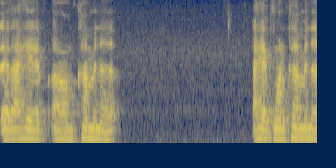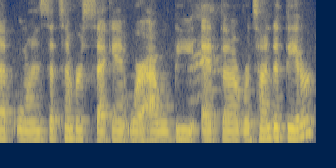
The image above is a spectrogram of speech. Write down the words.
that I have um, coming up. I have one coming up on September 2nd where I will be at the Rotunda Theater.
